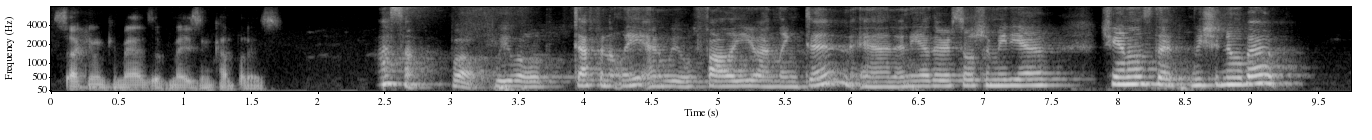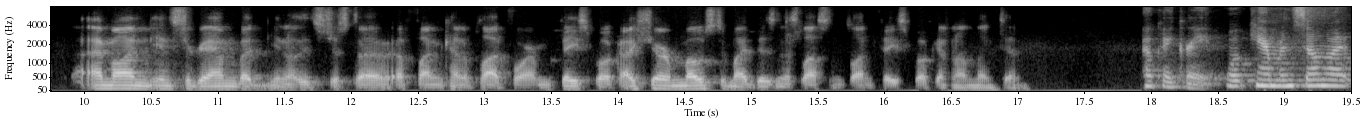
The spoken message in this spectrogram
second in commands of amazing companies. Awesome. Well, we will definitely, and we will follow you on LinkedIn and any other social media channels that we should know about. I'm on Instagram, but you know, it's just a, a fun kind of platform. Facebook. I share most of my business lessons on Facebook and on LinkedIn. Okay, great. Well, Cameron, so much.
